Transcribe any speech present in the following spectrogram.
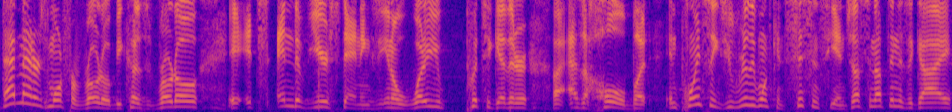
that matters more for Roto because Roto, i- it's end of year standings. You know, what do you put together uh, as a whole? But in points leagues, you really want consistency. And Justin Upton is a guy,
